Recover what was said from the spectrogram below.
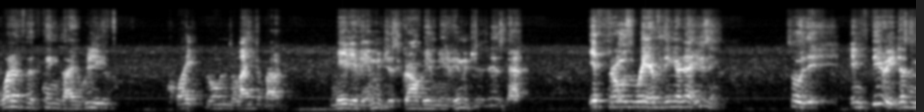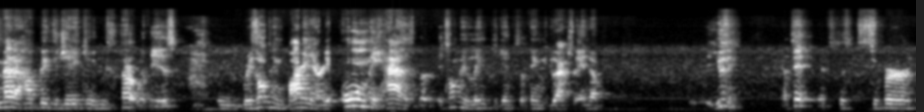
one of the things I really quite going to like about native images, GraalVM native images, is that it throws away everything you're not using. So in theory, it doesn't matter how big the JDK you start with is. The resulting binary only has, but it's only linked against the things you actually end up using. That's it. It's just super.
